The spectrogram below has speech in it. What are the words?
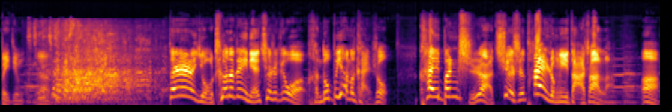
北京。但是有车的这一年确实给我很多不一样的感受。开奔驰啊，确实太容易搭讪了啊！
